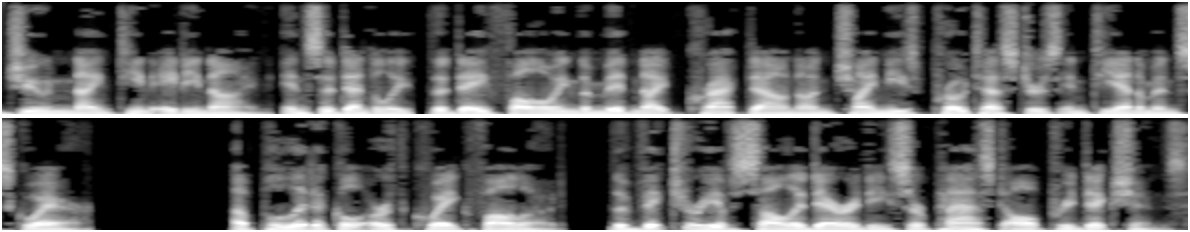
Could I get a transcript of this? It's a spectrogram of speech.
June 1989 incidentally, the day following the midnight crackdown on Chinese protesters in Tiananmen Square. A political earthquake followed. The victory of solidarity surpassed all predictions.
